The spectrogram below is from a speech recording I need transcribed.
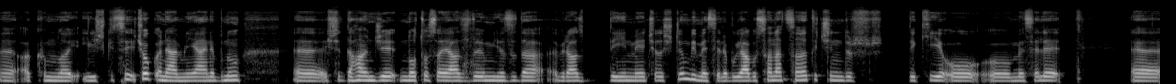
e, akımla ilişkisi çok önemli. Yani bunu e, işte daha önce Notos'a yazdığım yazıda biraz değinmeye çalıştığım bir mesele bu. Ya bu sanat sanat içindir deki o, o mesele e,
